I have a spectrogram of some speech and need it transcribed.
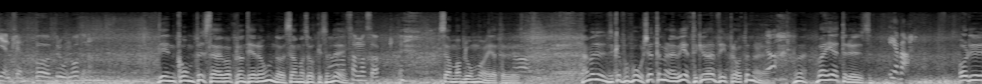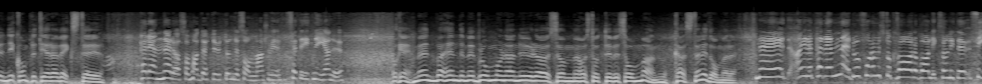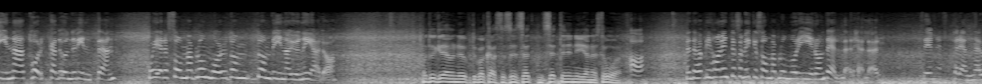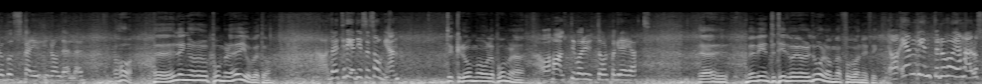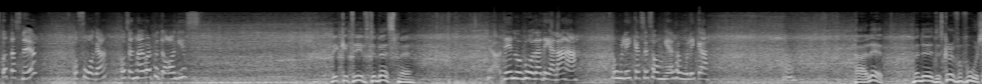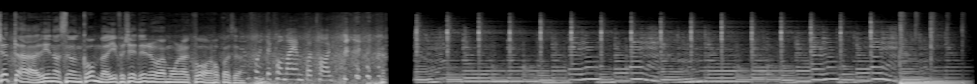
Egentligen. Och brolådorna. Din kompis där, vad planterar hon då? Samma saker som dig? Ja, samma sak. Samma blommor heter det visst. Ja, men du, du ska få fortsätta med det här. Det var jättekul att jag fick prata med dig. Va- Vad heter du? Eva, Har du, ni kompletterar växter. perenner då, som har dött ut under sommaren så vi sätter dit nya nu. Okej, men vad händer med blommorna nu då som har stått över sommaren? Kastar ni dem eller? Nej, är det perenner då får de stå kvar och vara liksom lite fina, torkade under vintern. Och är det sommarblommor, de, de vinar ju ner då. Och då gräver ni upp det bara kastar sätt- sätter ni nya nästa år? Ja. Men det, vi har inte så mycket sommarblommor i rondeller heller. Det är mest perenner och buskar i, i rondeller. Jaha, eh, hur länge har du hållit på med det här jobbet då? Ja, det är tredje säsongen. Tycker du om att hålla på med det här? Ja, har alltid varit ute och hållit på och grejat. Ja, men vintertid, vad gör du då, då om jag får vara nyfiken? Ja, en vinter då var jag här och skottade snö och såga. Och sen har jag varit på dagis. Vilket trivs du bäst med? Ja, det är nog båda delarna. Olika säsonger har olika... Härligt! Men du, då ska du få fortsätta här innan snön kommer. I och för sig, det är några månader kvar hoppas jag. Får inte komma hem på ett tag.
